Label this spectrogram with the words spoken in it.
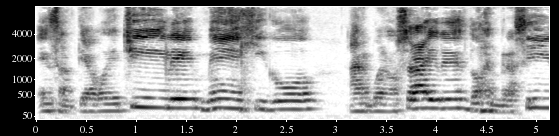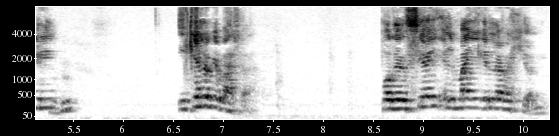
en Santiago de Chile, México, en Buenos Aires, dos en Brasil. ¿Y qué es lo que pasa? Potenciáis el Magic en la región.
